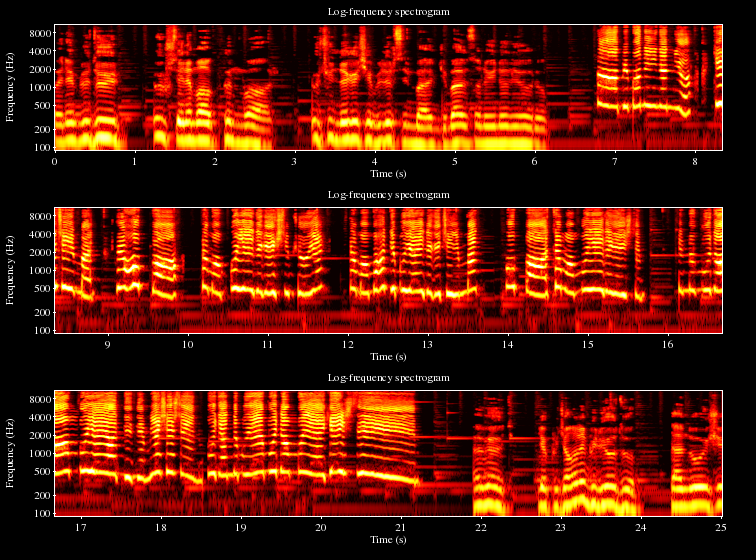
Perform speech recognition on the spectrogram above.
Önemli değil. Üç deneme hakkın var. Üçünde geçebilirsin bence. Ben sana inanıyorum. Abi bana inanıyor. Geçeyim ben. Ve hoppa. Tamam bu yeri de geçtim şöyle. Tamam hadi bu yeri de geçeyim ben. Hoppa tamam bu yeri de geçtim. Şimdi buradan bu yere atladım. Yaşasın. Buradan da buraya buradan buraya geçtim. Evet. Yapacağını biliyordum. Sen de o işi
